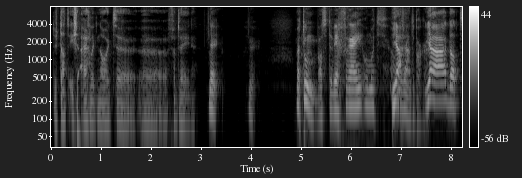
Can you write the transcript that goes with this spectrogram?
Dus dat is eigenlijk nooit uh, uh, verdwenen. Nee. nee. Maar toen was de weg vrij om het anders ja. aan te pakken. Ja, dat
